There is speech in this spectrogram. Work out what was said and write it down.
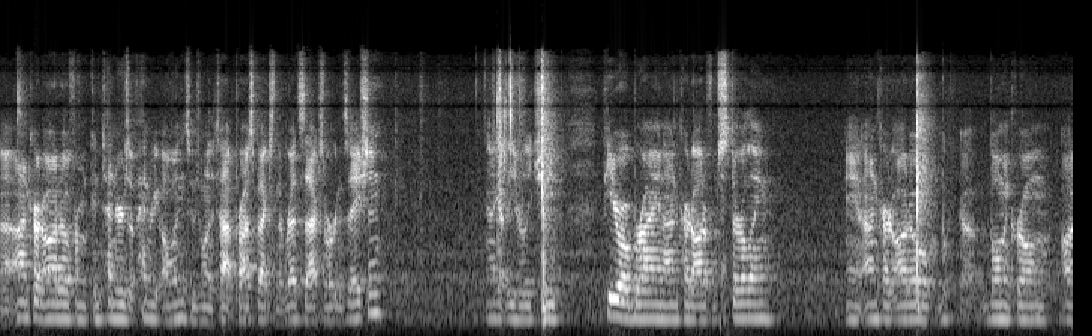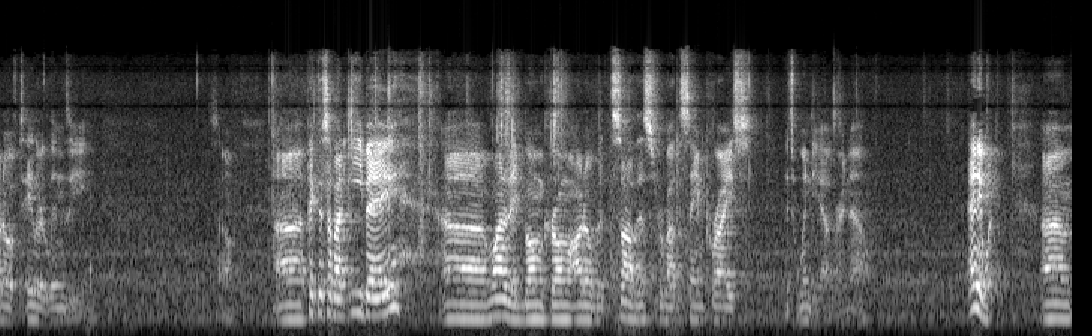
Uh, on card auto from contenders of Henry Owens, who's one of the top prospects in the Red Sox organization. And I got these really cheap. Peter O'Brien on card auto from Sterling. And on card auto, uh, Bowman Chrome auto of Taylor Lindsey. So. Uh, picked this up on eBay. Uh, wanted a Bowman Chrome auto, but saw this for about the same price. It's windy out right now. Anyway, um,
